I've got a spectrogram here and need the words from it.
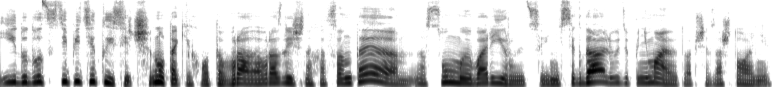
и до 25 тысяч, ну, таких вот в различных СНТ суммы варьируются, и не всегда люди понимают вообще, за что они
